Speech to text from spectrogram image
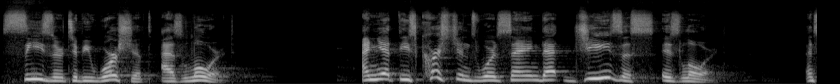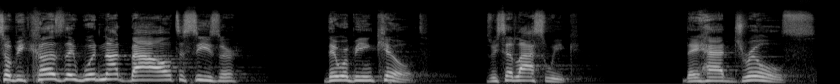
Caesar to be worshiped as Lord. And yet, these Christians were saying that Jesus is Lord. And so, because they would not bow to Caesar, they were being killed. As we said last week, they had drills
